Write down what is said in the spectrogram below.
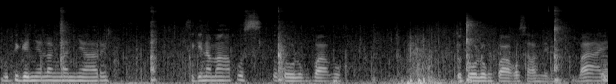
Buti ganyan lang nangyari. Sige na mga pus, tutulong pa ako. Tutulong pa ako sa kanila. Bye!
